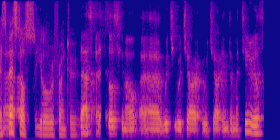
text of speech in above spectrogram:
Uh, asbestos, uh, you're referring to. The asbestos, you know, uh, which which are which are in the materials.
